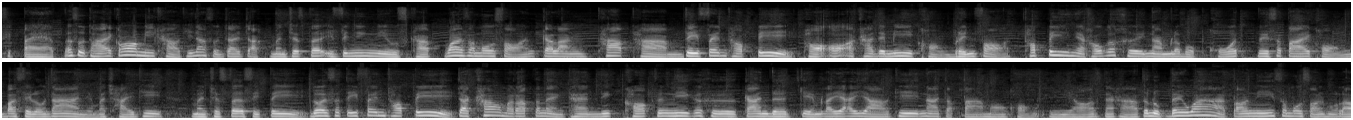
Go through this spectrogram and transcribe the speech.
2028 และสุดท้ายก็มีข่าวที่น่าสนใจจาก Manchester Evening News ครับ ว่าสโมสรกำลังทาบทามสตีเฟนท็อปปี้พออะคาเดมีของเบรนท์ฟอร์ดท็อปปี้เนี่ยเขาก็เคยนำระบบโค้ดในสไตล์ของบาร์เซโลนาเนี่ยมาใช้ที่แมนเชสเตอร์ซิตี้ โดยสตีเฟนท็อปปี้จะเข้ามารับตำแหน่งแทนนิกคอกซึ่งนี่ก็คือการเดินเกมระยะยาวที่น่าจับตามองของอินยอสนะครับ สรุปได้ว่าตอนนี้สโมสรของเรา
